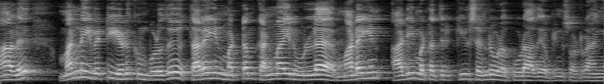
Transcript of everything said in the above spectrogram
நாலு மண்ணை வெட்டி எடுக்கும் பொழுது தரையின் மட்டம் கண்மாயில் உள்ள மடையின் அடிமட்டத்திற்கு கீழ் சென்று விடக்கூடாது அப்படின்னு சொல்கிறாங்க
